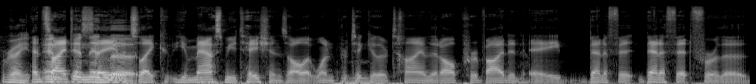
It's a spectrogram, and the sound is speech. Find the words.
Right. And, scientists then say the- it's like you mass mutations all at one particular time that all provided a benefit benefit for the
